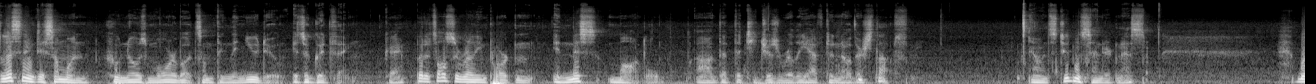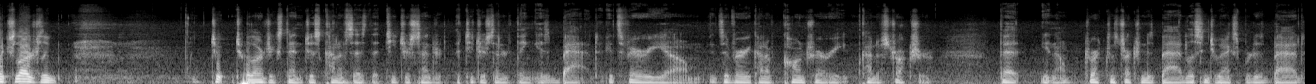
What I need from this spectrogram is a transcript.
listening to someone who knows more about something than you do is a good thing. Okay, but it's also really important in this model uh, that the teachers really have to know their stuff. Now, in student centeredness, which largely, to, to a large extent, just kind of says that teacher centered the teacher centered thing is bad. It's very um, it's a very kind of contrary kind of structure that you know direct instruction is bad, listening to an expert is bad,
